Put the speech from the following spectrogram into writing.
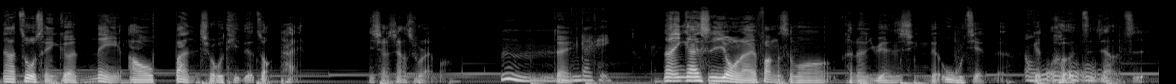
那做成一个内凹半球体的状态，你想象出来吗？嗯，对，应该可以。那应该是用来放什么可能圆形的物件的一个盒子这样子。哦哦哦哦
